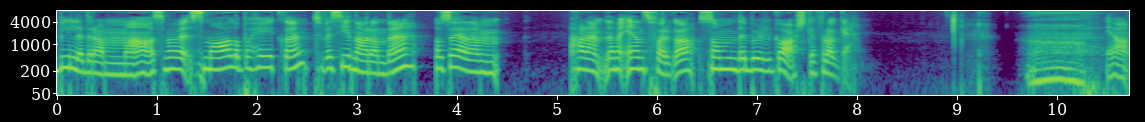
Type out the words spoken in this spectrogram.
billedrammer som er smale og på høykant ved siden av hverandre. Og så er de, har de, de er ensfarga som det bulgarske flagget. Ah. Ja,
